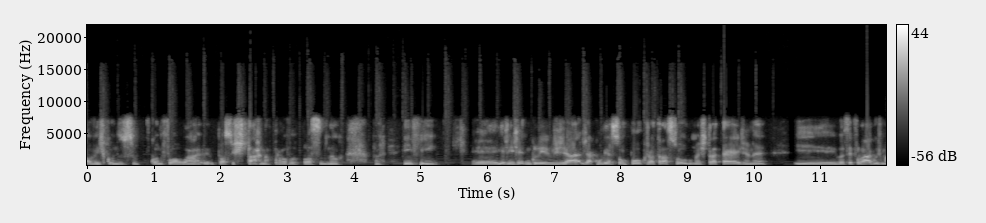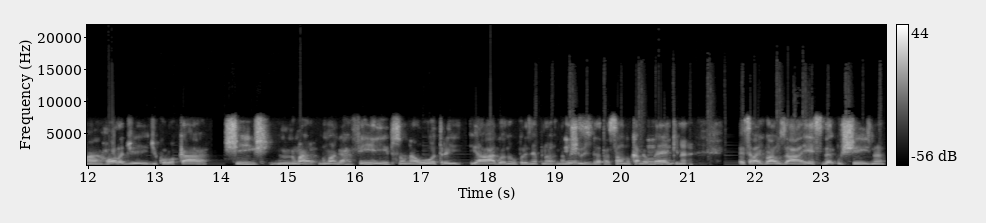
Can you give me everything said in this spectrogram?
Talvez quando, quando for ao ar eu possa estar na prova, posso não. Enfim, é, e a gente, inclusive, já, já conversou um pouco, já traçou alguma estratégia, né? E você falou, ah, Gusmar, rola de, de colocar X numa, numa garrafinha e Y na outra e, e a água, no, por exemplo, na, na mochila de hidratação, no camelback, uhum. né? Aí você vai usar esse da, o X na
